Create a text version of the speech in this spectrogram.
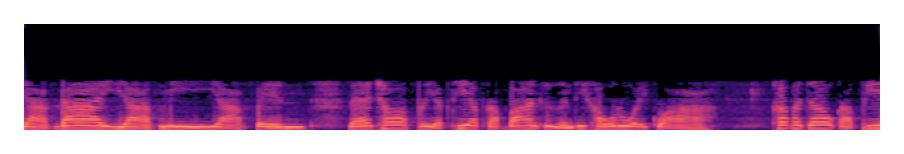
อยากได้ อยากมีอยากเป็น และชอบเปรียบเทียบกับบ้านอื่นที่เขารวยกว่า ข้าพเจ้ากับพี่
